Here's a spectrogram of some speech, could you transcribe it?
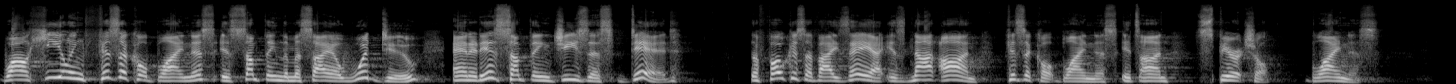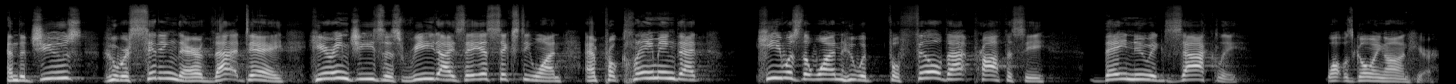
while healing physical blindness is something the Messiah would do, and it is something Jesus did, the focus of Isaiah is not on physical blindness, it's on spiritual blindness. And the Jews who were sitting there that day, hearing Jesus read Isaiah 61 and proclaiming that he was the one who would fulfill that prophecy, they knew exactly what was going on here.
